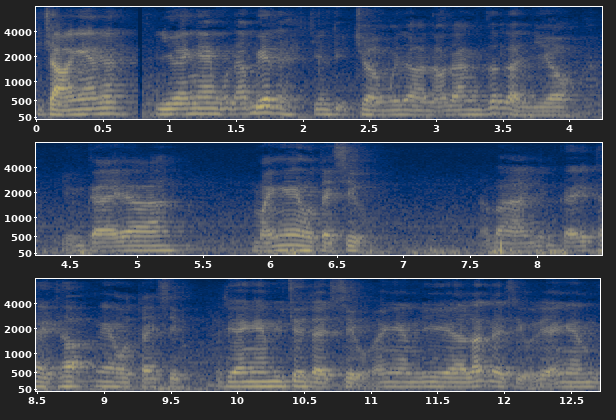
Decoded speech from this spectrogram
Xin chào anh em nhé. Như anh em cũng đã biết này trên thị trường bây giờ nó đang rất là nhiều những cái à, máy nghe hột tài xỉu và những cái thầy thợ nghe hột tài xỉu. Thì anh em đi chơi tài xỉu anh em đi à, lắc tài xỉu thì anh em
